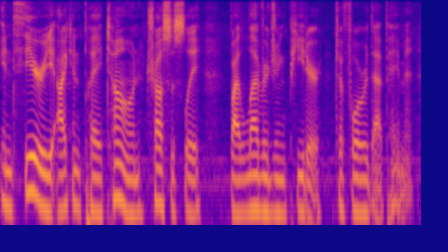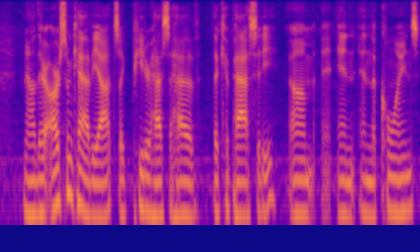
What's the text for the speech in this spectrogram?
in theory, I can pay Tone trustlessly by leveraging Peter to forward that payment. Now there are some caveats, like Peter has to have the capacity um, and and the coins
